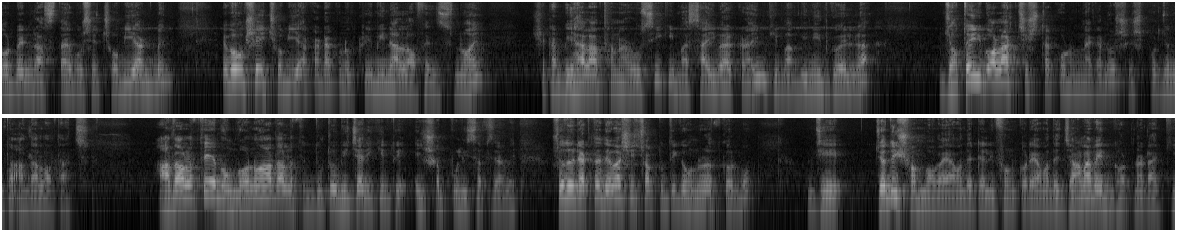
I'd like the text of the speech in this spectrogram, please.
করবেন, রাস্তায় বসে ছবি আঁকবেন। এবং সেই ছবি আঁকাটা কোনো ক্রিমিনাল অফেন্স নয়। সেটা বেহালা থানার ওসি কিংবা সাইবার ক্রাইম কিংবা বিনীত গোয়েলরা যতই বলার চেষ্টা করুন না কেন, শেষ পর্যন্ত আদালত আছে। আদালতে এবং গণ আদালতে দুটো বিচারই কিন্তু এইসব পুলিশ অফিসার হবে। শুধু ডাক্তার দেবাশিস চক্রবর্তীকে অনুরোধ করব যে, যদি সম্ভব হয় আমাদের টেলিফোন করে আমাদের জানাবেন ঘটনাটা, কী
